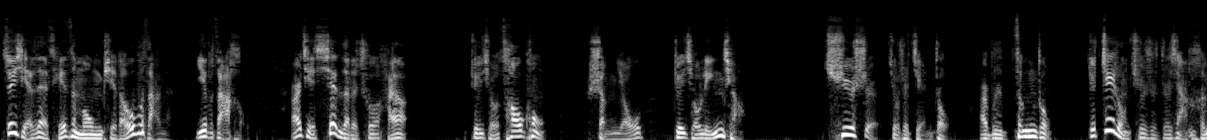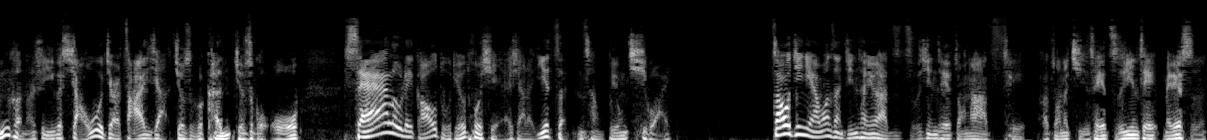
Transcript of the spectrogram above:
所以现在车子蒙皮都不咋硬，也不咋厚，而且现在的车还要追求操控、省油、追求灵巧，趋势就是减重而不是增重。就这种趋势之下，很可能是一个小物件砸一下就是个坑，就是个窝。三楼的高度丢坨陷下来也正常，不用奇怪。早几年网上经常有啥子自行车撞了啥子车啊，撞了汽车，自行车没得事，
